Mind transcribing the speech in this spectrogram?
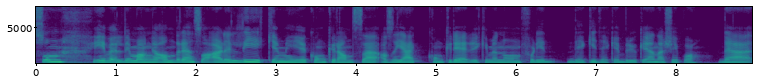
som i veldig mange andre, så er det like mye konkurranse Altså, jeg konkurrerer ikke med noen, fordi det gidder jeg ikke bruke energi på. Er,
